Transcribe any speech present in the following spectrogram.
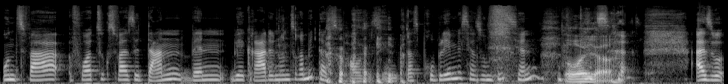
Und zwar vorzugsweise dann, wenn wir gerade in unserer Mittagspause sind. Das Problem ist ja so ein bisschen. Oh ja. Also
